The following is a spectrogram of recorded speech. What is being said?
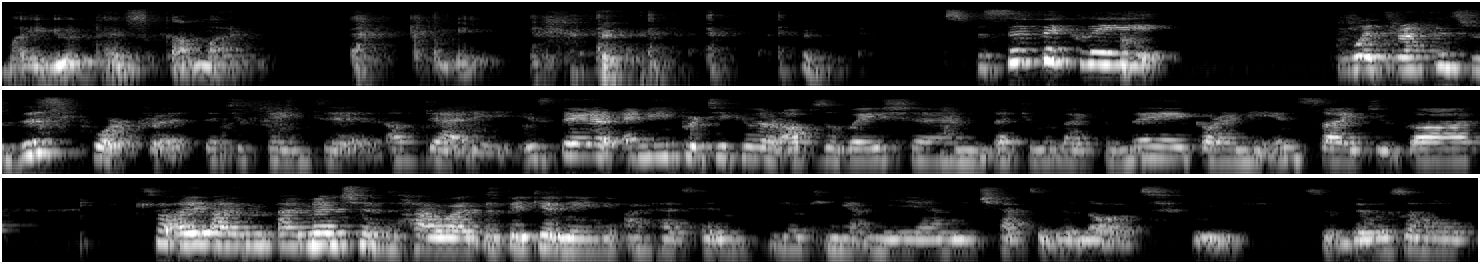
my youth has come on, coming. Specifically, with reference to this portrait that you painted of Daddy, is there any particular observation that you would like to make or any insight you got? So I, I, I mentioned how at the beginning I had him looking at me and we chatted a lot. We so there was a whole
